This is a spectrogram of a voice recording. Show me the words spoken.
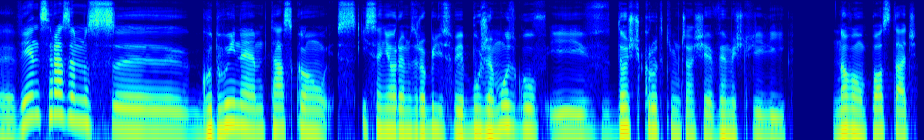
Y, więc razem z y, Goodwinem, Taską i Seniorem zrobili sobie burzę mózgów i w dość krótkim czasie wymyślili nową postać,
